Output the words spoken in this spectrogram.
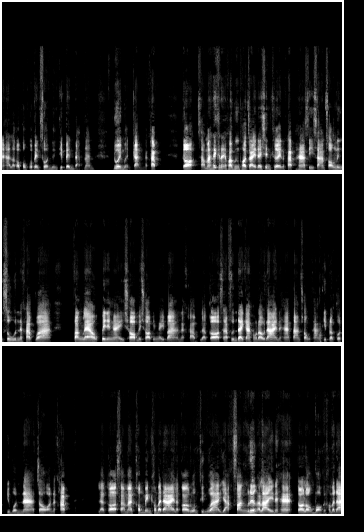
นะฮะแล้วก็ผมก็เป็นส่วนหนึ่งที่เป็นแบบนั้นด้วยเหมือนกันนะครับ ก็สามารถให้คะแนนความพึงพอใจได้เช่นเคยนะครับ5 4 3 2 1 0นะครับว่าฟังแล้วเป็นยังไงชอบไม่ชอบยังไงบ้างนะครับ แล้วก็สนับสนุนรายการของเราได้นะฮะตามช่องทางที่ปรากฏอยู่บนหน้าจอนะครับ แล้วก็สามารถคอมเมนต์เข้ามาได้ แล้วก็รวมถึงว่าอยากฟังเรื่องอะไรนะฮะก็ลองบอกกันเข้ามาได้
